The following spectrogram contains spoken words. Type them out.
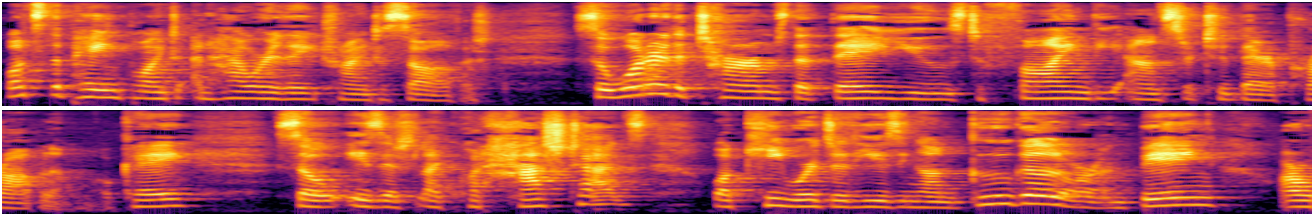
what's the pain point and how are they trying to solve it? So, what are the terms that they use to find the answer to their problem? Okay. So, is it like what hashtags, what keywords are they using on Google or on Bing, or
